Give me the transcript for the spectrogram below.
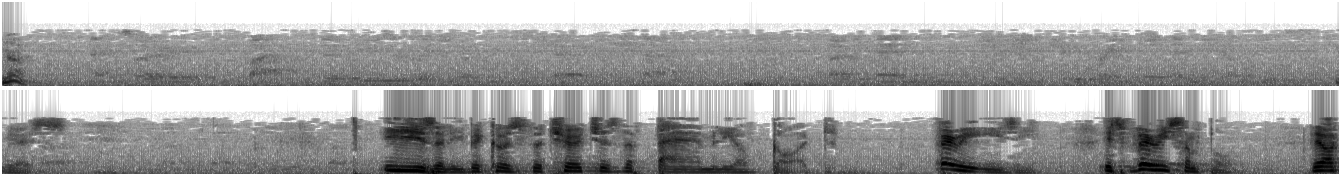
No. Yes. Easily, because the church is the family of God. Very easy. It's very simple. There are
